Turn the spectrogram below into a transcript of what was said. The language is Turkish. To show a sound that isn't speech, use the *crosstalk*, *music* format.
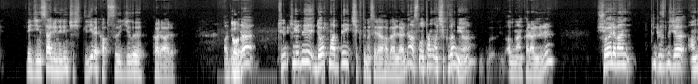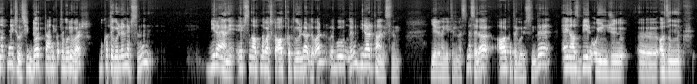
ve cinsel yönelim çeşitliliği ve kapsayıcılığı kararı adında. Doğru. Türkiye'de dört madde çıktı mesela haberlerde. Aslında o tam açıklamıyor alınan kararları. Şöyle ben bir hızlıca anlatmaya çalışayım. Dört tane kategori var. Bu kategorilerin hepsinin bir yani hepsinin altında başka alt kategoriler de var ve bunların birer tanesinin yerine getirilmesi. Mesela A kategorisinde en az bir oyuncu e, azınlık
